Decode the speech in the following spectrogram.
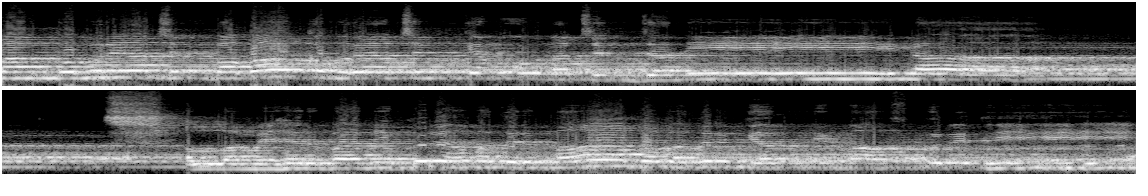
মা কবরে আছেন, বাবা কবরে আছেন, কেমন আছেন জানি না। আল্লাহ মেহরবানি করে আমাদের মা বাবাদেরকে আপনি মাফ করে দিন।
